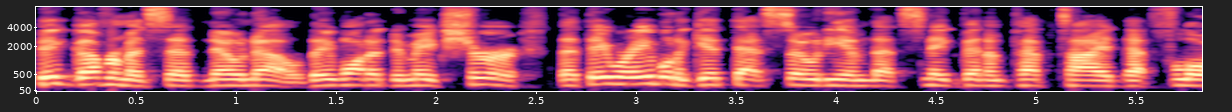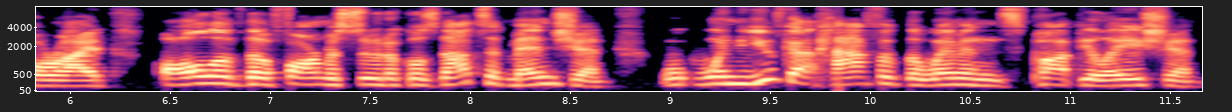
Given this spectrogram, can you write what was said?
big government said no, no. They wanted to make sure that they were able to get that sodium, that snake venom peptide, that fluoride, all of the pharmaceuticals. Not to mention when you've got half of the women's population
